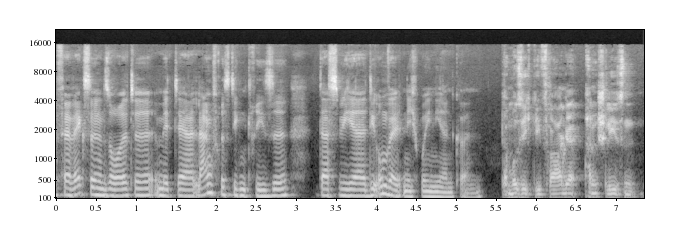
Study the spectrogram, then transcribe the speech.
verwechseln sollte mit der langfristigen Krise, dass wir die Umwelt nicht ruinieren können. Da muss ich die Frage anschließen,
